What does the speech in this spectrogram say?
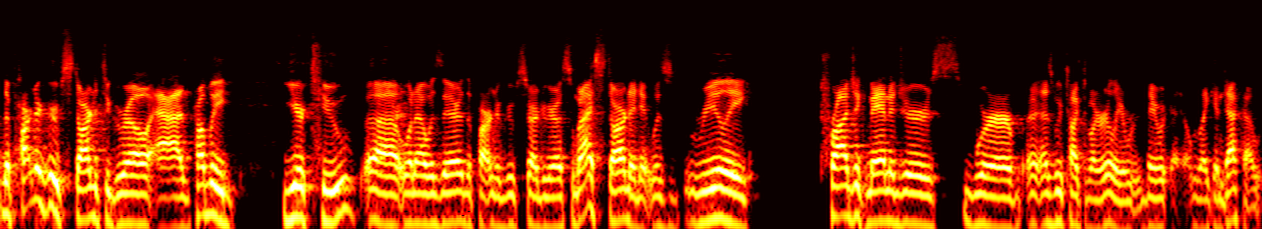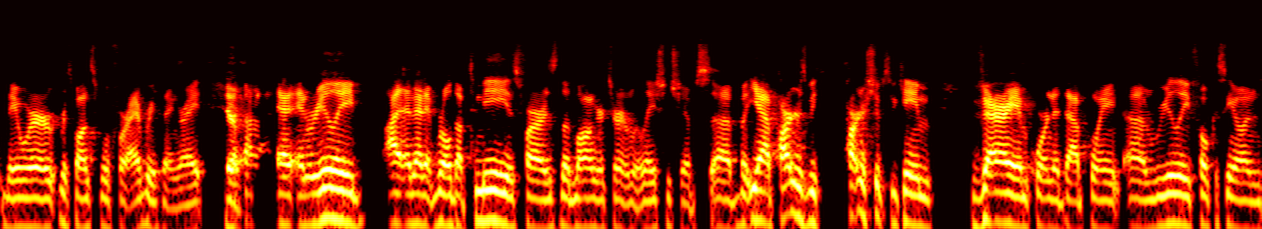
the partner group started to grow as probably year two uh, when I was there. The partner group started to grow. So when I started, it was really project managers were, as we talked about earlier, they were like Endeca, They were responsible for everything, right? Yeah. Uh, and, and, really, I, and then it rolled up to me as far as the longer term relationships. Uh, but yeah, partners be, partnerships became very important at that point. Um, really focusing on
